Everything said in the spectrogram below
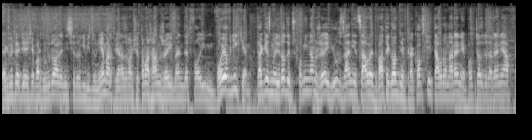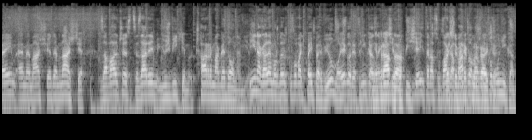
Jak zwykle dzieje się bardzo dużo, ale nic się drogi widzu nie martw. Ja nazywam się Tomasz Andrzej i będę Twoim wojownikiem. Tak jest moi drodzy, przypominam, że już za niecałe dwa tygodnie w krakowskiej Tauron Arenie podczas wydarzenia Fame MMA 17 zawalczę z Cezarym Jóźwikiem, Charmagedonem. I na galę można już kupować pay-per-view, mojego reflinka znajdziecie Nieprawda. w opisie i teraz uwaga, Weźcie mnie, bardzo ważny komunikat.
